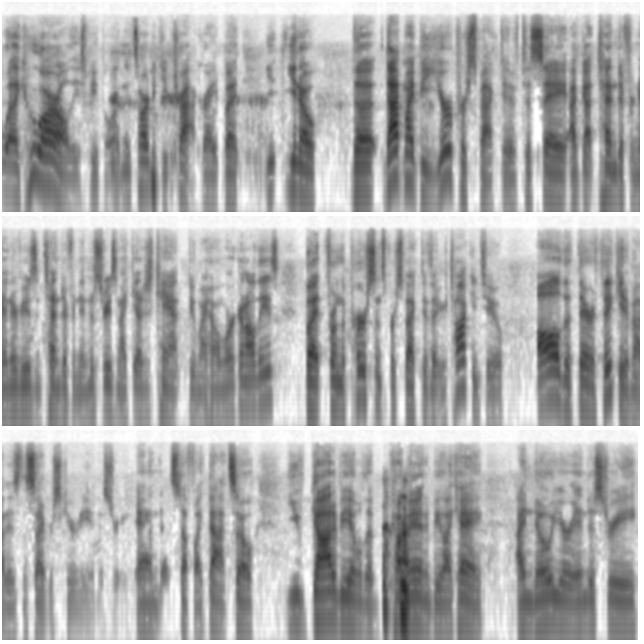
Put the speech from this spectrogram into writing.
like who are all these people, and it's hard to keep track, right? But you, you know, the that might be your perspective to say I've got ten different interviews in ten different industries, and I, I just can't do my homework on all these. But from the person's perspective that you're talking to, all that they're thinking about is the cybersecurity industry and stuff like that. So you've got to be able to come in and be like, hey, I know your industry.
